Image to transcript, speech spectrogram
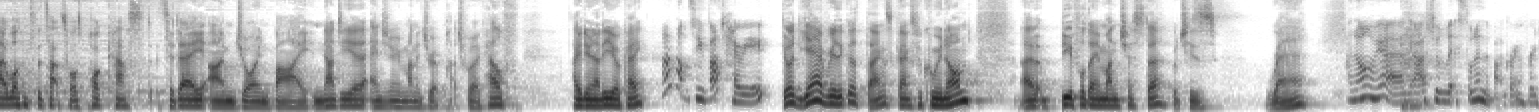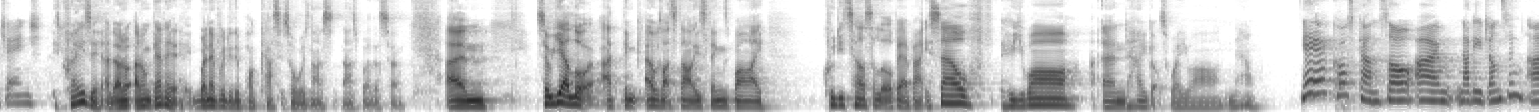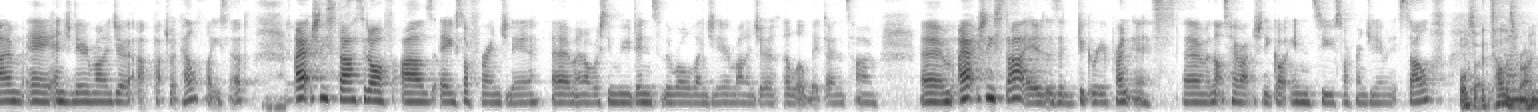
Hi, welcome to the Tactiles podcast. Today I'm joined by Nadia, engineering manager at Patchwork Health. How you doing, Nadia? You okay? I'm not too bad. How are you? Good. Yeah, really good. Thanks. Thanks for coming on. Uh, beautiful day in Manchester, which is rare. I know, yeah. I actually lit sun in the background for a change. It's crazy. I don't, I don't get it. Whenever we do the podcast, it's always nice, nice weather. So, um, so yeah. Look, I think I always like to start these things by. Could you tell us a little bit about yourself, who you are, and how you got to where you are now? Yeah, of course can. So I'm Nadia Johnson. I'm a engineering manager at Patchwork Health, like you said. I actually started off as a software engineer um, and obviously moved into the role of engineering manager a little bit down the time. Um, I actually started as a degree apprentice, um, and that's how I actually got into software engineering itself. Also, tell us, right?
